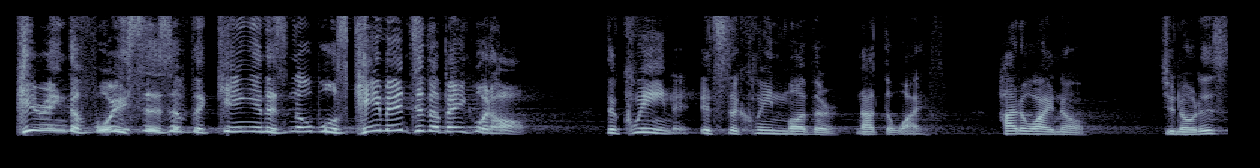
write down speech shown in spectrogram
hearing the voices of the king and his nobles, came into the banquet hall. The queen, it's the queen mother, not the wife. How do I know? Did you notice?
